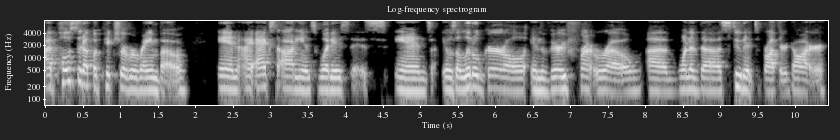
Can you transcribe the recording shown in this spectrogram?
I posted up a picture of a rainbow and I asked the audience, what is this? And it was a little girl in the very front row. Uh, one of the students brought their daughter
